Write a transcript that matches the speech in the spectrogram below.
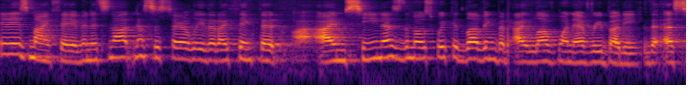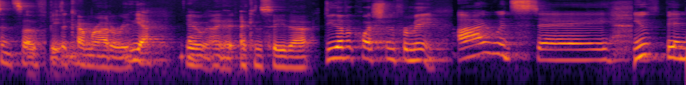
it is my fave, and it's not necessarily that I think that I- I'm seen as the most wicked loving, but I love when everybody, the essence of being. The camaraderie. Yeah. You, I, I can see that. Do you have a question for me? I would say you've been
